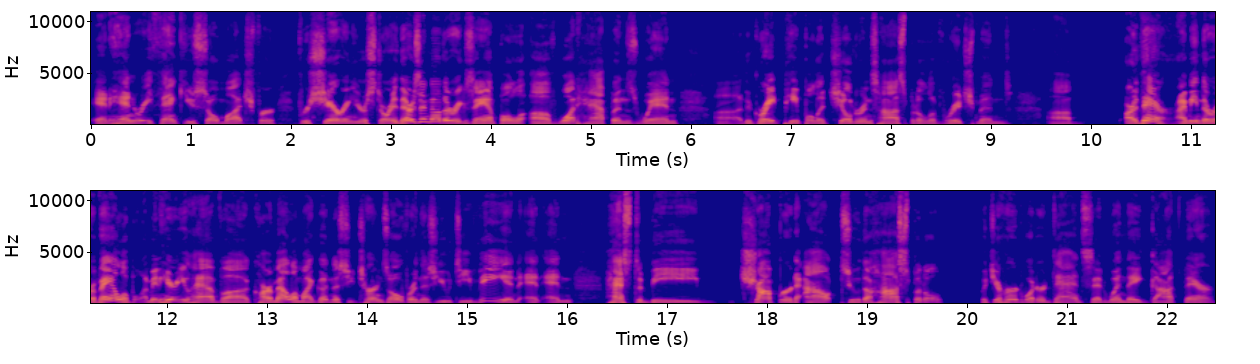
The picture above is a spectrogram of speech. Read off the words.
and Henry, thank you so much for for sharing your story. There's another example of what happens when uh, the great people at Children's Hospital of Richmond. Are there? I mean, they're available. I mean, here you have uh, Carmela. My goodness, she turns over in this UTV and and and has to be choppered out to the hospital but you heard what her dad said when they got there.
